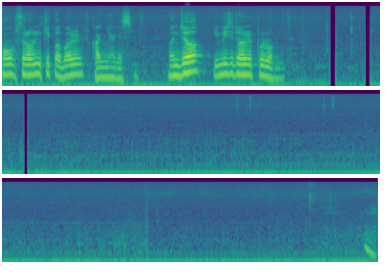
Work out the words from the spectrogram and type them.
고급스러운 기법을 강의하겠습니다. 먼저 이미지를 불러옵니다. 예,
